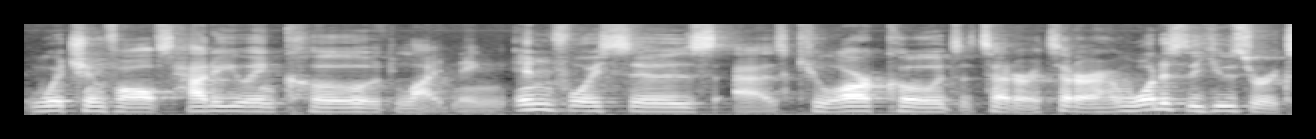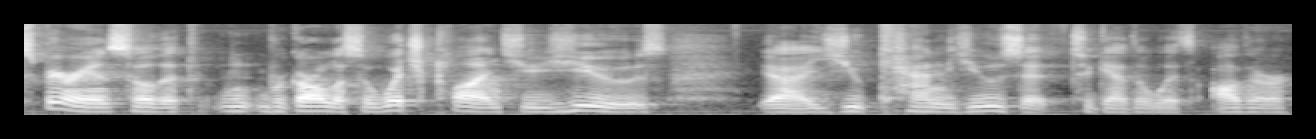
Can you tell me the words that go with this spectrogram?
which involves how do you encode Lightning invoices as QR codes, et cetera, et cetera. What is the user experience so that regardless of which client you use, uh, you can use it together with other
